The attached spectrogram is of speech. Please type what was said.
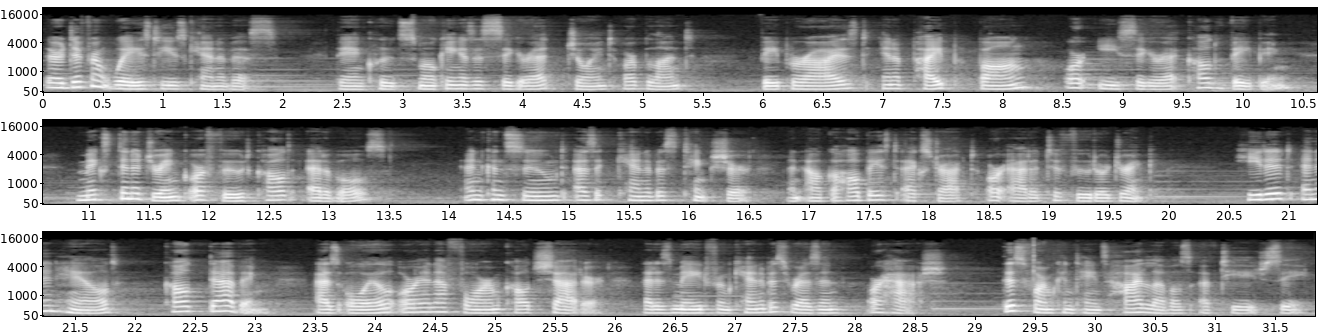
There are different ways to use cannabis. They include smoking as a cigarette, joint, or blunt, vaporized in a pipe, bong, or e cigarette called vaping, mixed in a drink or food called edibles, and consumed as a cannabis tincture, an alcohol based extract, or added to food or drink. Heated and inhaled, called dabbing, as oil or in a form called shatter, that is made from cannabis resin or hash. This form contains high levels of THC.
